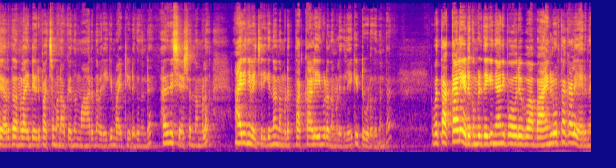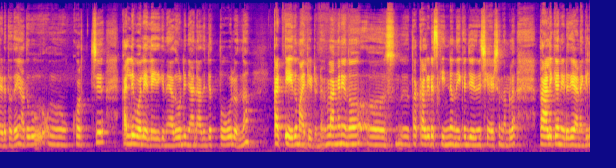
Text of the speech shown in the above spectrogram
ചേർത്ത് നമ്മൾ അതിന്റെ ഒരു പച്ചമണമൊക്കെ ഒന്ന് മാറുന്നവരേക്കും വഴറ്റിയെടുക്കുന്നുണ്ട്. അതിനുശേഷം നമ്മൾ അരിഞ്ഞു വെച്ചിരിക്കുന്ന നമ്മുടെ തക്കാളിയും കൂടെ നമ്മൾ ഇതിലേക്ക് ഇട്ട് കൊടുക്കുന്നുണ്ട്. അപ്പോൾ തക്കാളി എടുക്കുമ്പോഴത്തേക്ക് ഞാനിപ്പോൾ ഒരു ബാംഗ്ലൂർ തക്കാളിയായിരുന്നു എടുത്തത്. അത് കുറച്ച് കല്ല് പോലെയല്ലേ ഇരിക്കുന്നത്. അതുകൊണ്ട് ഞാൻ അതിന്റെ തോലൊന്ന് കട്ട് ചെയ്ത് മാറ്റിയിട്ടുണ്ട്. നമ്മൾ അങ്ങനെയൊന്ന് തക്കാളിയുടെ സ്കിന്ന് നീക്കം ചെയ്തതിന് ശേഷം നമ്മൾ താളിക്കാൻ ഇടുകയാണെങ്കിൽ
